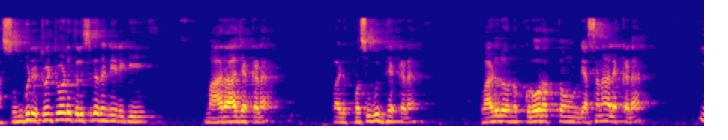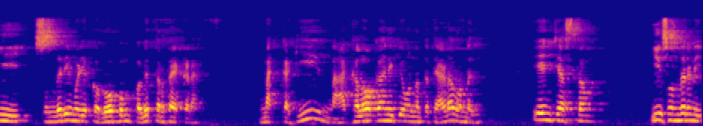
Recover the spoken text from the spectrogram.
ఆ శుంభుడు ఎటువంటి వాడో తెలుసు కదండి ఈయనకి. మా రాజు ఎక్కడ? వాడి పశుబుద్ధి ఎక్కడ? వాడిలో ఉన్న క్రూరత్వం వ్యసనాలు ఎక్కడ? ఈ సుందరీమణి యొక్క రూపం పవిత్రత ఎక్కడ? నక్కకి నాకలోకానికి ఉన్నంత తేడా ఉన్నది. ఏం చేస్తాం? ఈ సుందరిని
